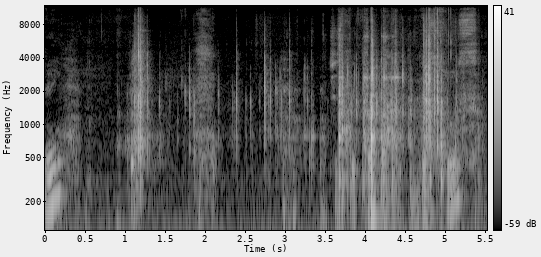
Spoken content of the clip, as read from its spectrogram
Ok. Acesta e capa de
